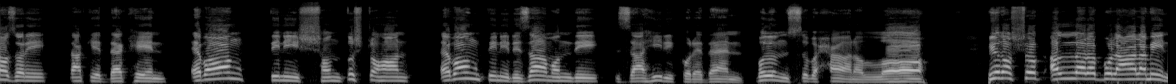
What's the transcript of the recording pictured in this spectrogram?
নজরে তাকে দেখেন এবং তিনি সন্তুষ্ট হন এবং তিনি রিজামন্দি জাহিরি করে দেন। বলুন সুবহানাল্লাহ। প্রিয় দর্শক, আল্লাহ রাব্বুল আলামিন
